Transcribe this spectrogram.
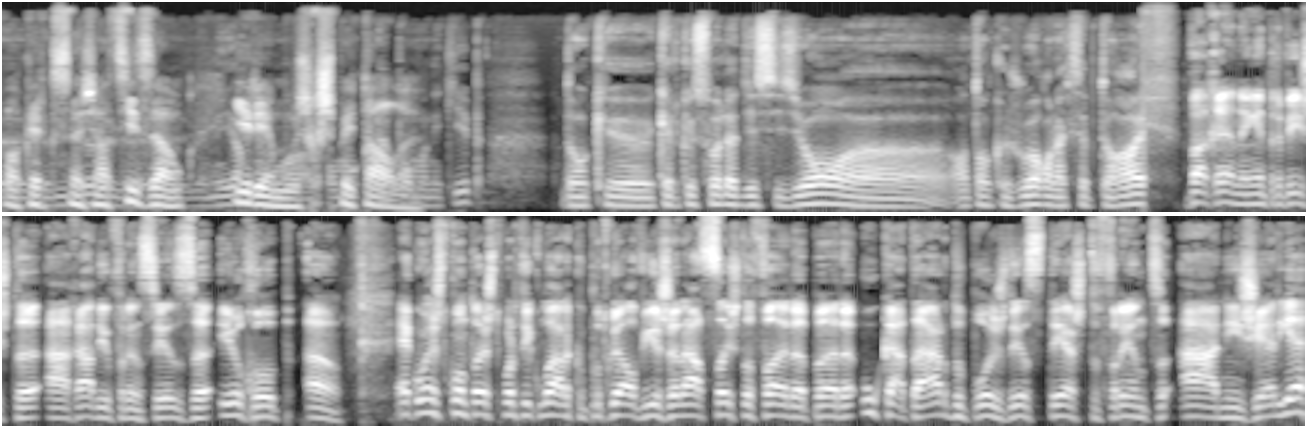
Qualquer que seja a decisão, iremos respeitá-la. Donc, euh, quelle que soit la décision, euh, en tant que joueur, on l'acceptera. Varane, em entrevista à rádio francesa Europe 1. É com este contexto particular que Portugal viajará sexta-feira para o Qatar, depois desse teste frente à Nigéria.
